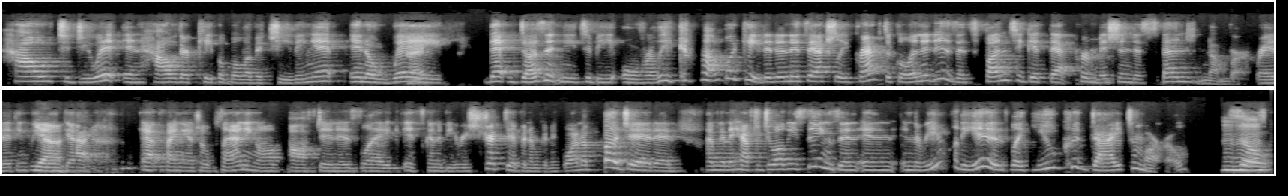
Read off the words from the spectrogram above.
how to do it and how they're capable of achieving it in a way that doesn't need to be overly complicated. And it's actually practical and it is. It's fun to get that permission to spend number right? I think we yeah. look at at financial planning all often is like it's going to be restrictive and i'm going to go on a budget and i'm going to have to do all these things. And and and the reality is like you could die tomorrow. Mm-hmm. so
